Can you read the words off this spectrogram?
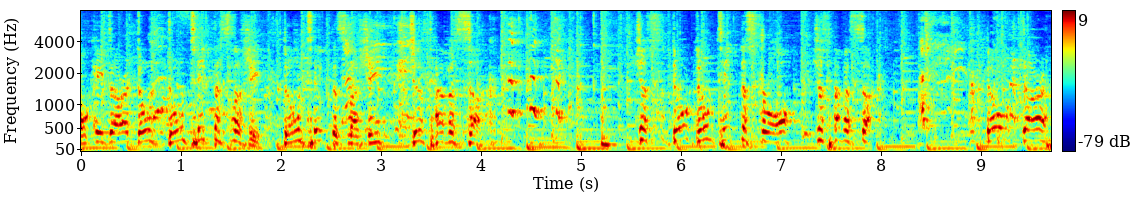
Okay, Dara, don't don't take the slushy. Don't take the slushy. Just have a suck. Just don't don't take the straw. Just have a suck. Don't, Dara.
